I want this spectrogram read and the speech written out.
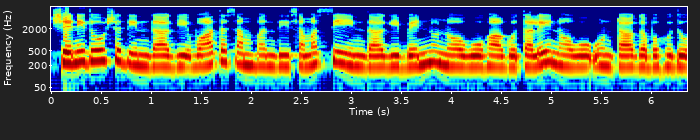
ಶನಿದೋಷದಿಂದಾಗಿ ವಾತ ಸಂಬಂಧಿ ಸಮಸ್ಯೆಯಿಂದಾಗಿ ಬೆನ್ನು ನೋವು ಹಾಗೂ ತಲೆನೋವು ಉಂಟಾಗಬಹುದು.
